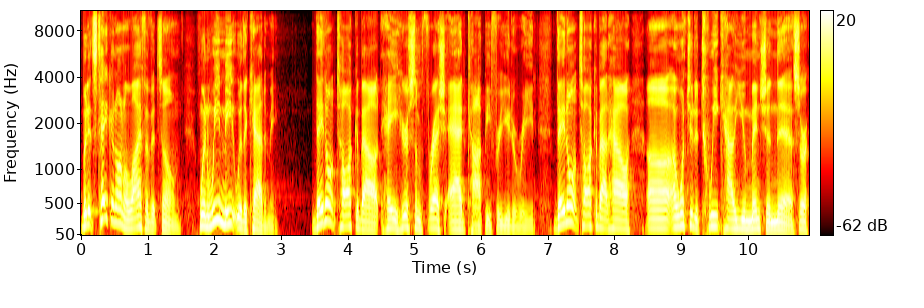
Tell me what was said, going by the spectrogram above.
but it's taken on a life of its own. When we meet with Academy, they don't talk about, hey, here's some fresh ad copy for you to read. They don't talk about how uh, I want you to tweak how you mention this, or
